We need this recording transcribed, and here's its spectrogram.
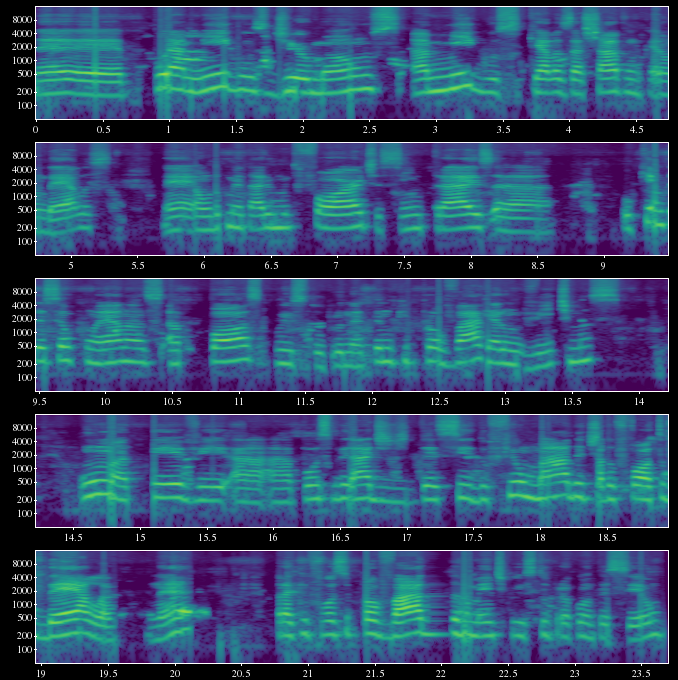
né, por amigos de irmãos, amigos que elas achavam que eram delas, né? É um documentário muito forte, assim, traz o que aconteceu com elas após o estupro, né? tendo que provar que eram vítimas. Uma teve a, a possibilidade de ter sido filmado e tirado foto dela, né? para que fosse provado realmente que o estupro aconteceu.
